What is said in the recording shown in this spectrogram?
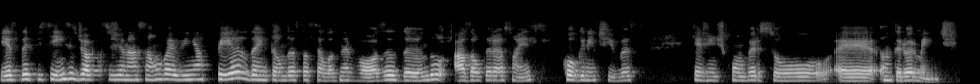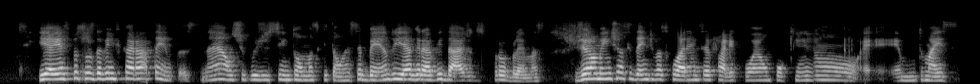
E essa deficiência de oxigenação vai vir a perda, então, dessas células nervosas, dando as alterações cognitivas que a gente conversou é, anteriormente. E aí as pessoas devem ficar atentas, né, aos tipos de sintomas que estão recebendo e a gravidade dos problemas. Geralmente, o acidente vascular encefálico é um pouquinho, é, é muito mais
